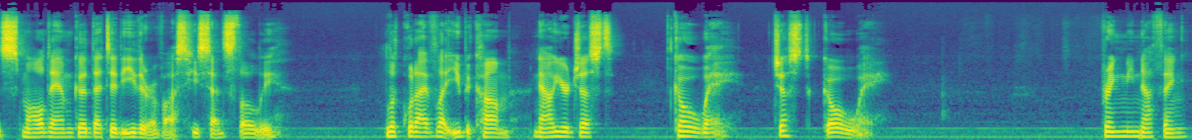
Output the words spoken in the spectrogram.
Small damn good that did either of us, he said slowly. Look what I've let you become. Now you're just. Go away. Just go away. Bring me nothing,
